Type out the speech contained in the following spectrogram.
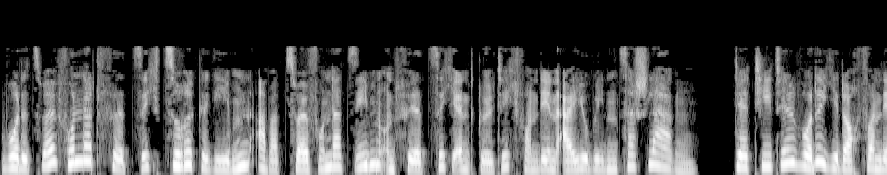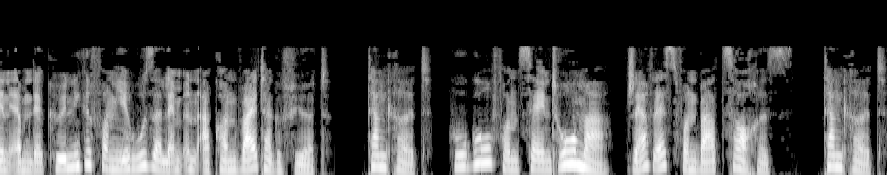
wurde 1240 zurückgegeben, aber 1247 endgültig von den Ayyubiden zerschlagen. Der Titel wurde jedoch von den Erben der Könige von Jerusalem in Akkon weitergeführt. Tankred, Hugo von St. Thomas, Gervais von Barzoches, Tankred,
